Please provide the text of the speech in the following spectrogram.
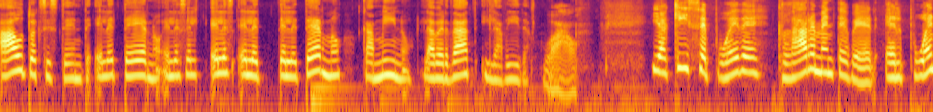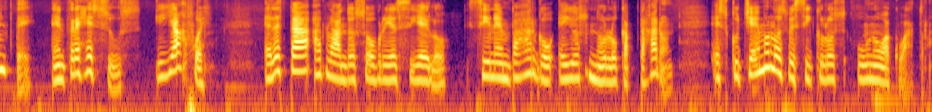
autoexistente, el eterno, Él es el, él es el, el eterno camino, la verdad y la vida. Wow. Y aquí se puede claramente ver el puente entre Jesús y Yahweh. Él está hablando sobre el cielo, sin embargo ellos no lo captaron. Escuchemos los versículos 1 a 4.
